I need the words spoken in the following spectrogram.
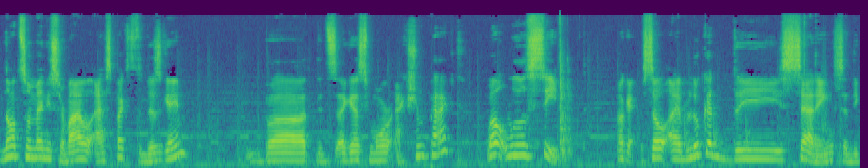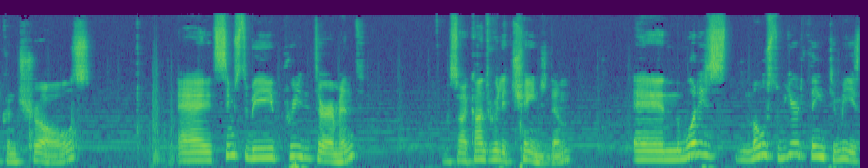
not so many survival aspects to this game, but it's I guess more action-packed. Well, we'll see. Okay, so I've looked at the settings, at the controls, and it seems to be predetermined so I can't really change them. And what is most weird thing to me is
